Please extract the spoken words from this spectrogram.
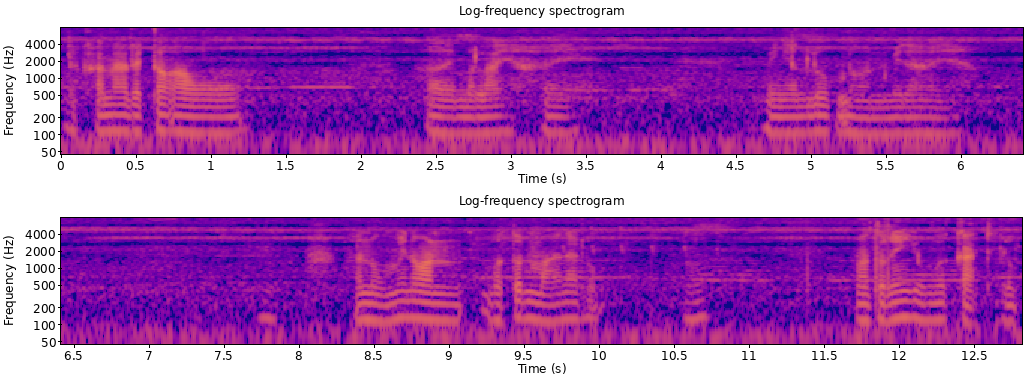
เดี๋ยวข้างหน้าเด็กต้องเอาอะไรมาไล่ให้ ไม่งั้นลูกนอนไม่ได้ถ้าหนูไม่นอนบนต้นไม้นะลูกนอนตัวนี้ยุงก็กัดสิลูก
